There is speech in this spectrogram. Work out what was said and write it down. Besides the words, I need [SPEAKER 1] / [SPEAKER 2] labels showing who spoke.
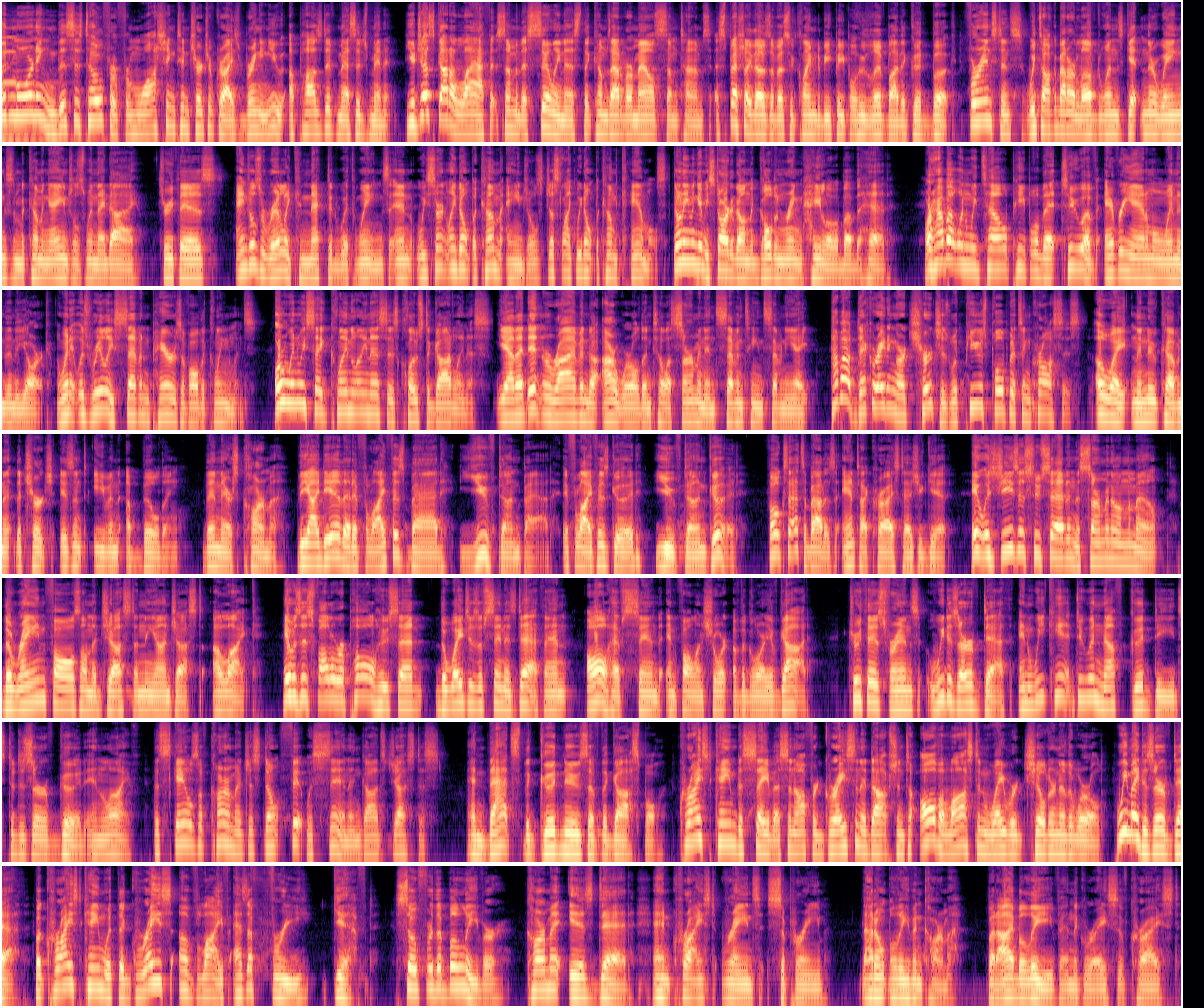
[SPEAKER 1] Good morning. This is Topher from Washington Church of Christ bringing you a positive message minute. You just gotta laugh at some of the silliness that comes out of our mouths sometimes, especially those of us who claim to be people who live by the good book. For instance, we talk about our loved ones getting their wings and becoming angels when they die. Truth is, angels are rarely connected with wings, and we certainly don't become angels, just like we don't become camels. Don't even get me started on the golden ring halo above the head. Or how about when we tell people that two of every animal went into the ark, when it was really seven pairs of all the clean ones? Or when we say cleanliness is close to godliness. Yeah, that didn't arrive into our world until a sermon in 1778. How about decorating our churches with pews, pulpits, and crosses? Oh, wait, in the new covenant, the church isn't even a building. Then there's karma. The idea that if life is bad, you've done bad. If life is good, you've done good. Folks, that's about as antichrist as you get. It was Jesus who said in the Sermon on the Mount, The rain falls on the just and the unjust alike. It was his follower Paul who said, The wages of sin is death, and all have sinned and fallen short of the glory of God. Truth is, friends, we deserve death, and we can't do enough good deeds to deserve good in life. The scales of karma just don't fit with sin and God's justice. And that's the good news of the gospel. Christ came to save us and offered grace and adoption to all the lost and wayward children of the world. We may deserve death, but Christ came with the grace of life as a free gift. So for the believer, karma is dead and Christ reigns supreme. I don't believe in karma, but I believe in the grace of Christ.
